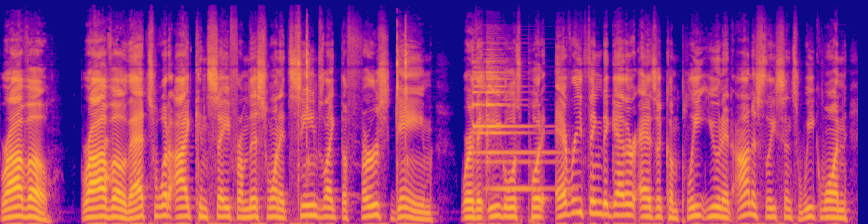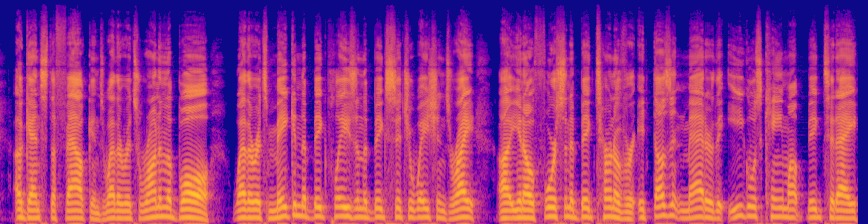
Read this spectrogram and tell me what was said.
Bravo. Bravo. That's what I can say from this one. It seems like the first game where the Eagles put everything together as a complete unit, honestly, since week one against the Falcons, whether it's running the ball, whether it's making the big plays in the big situations, right? Uh, you know, forcing a big turnover. It doesn't matter. The Eagles came up big today.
